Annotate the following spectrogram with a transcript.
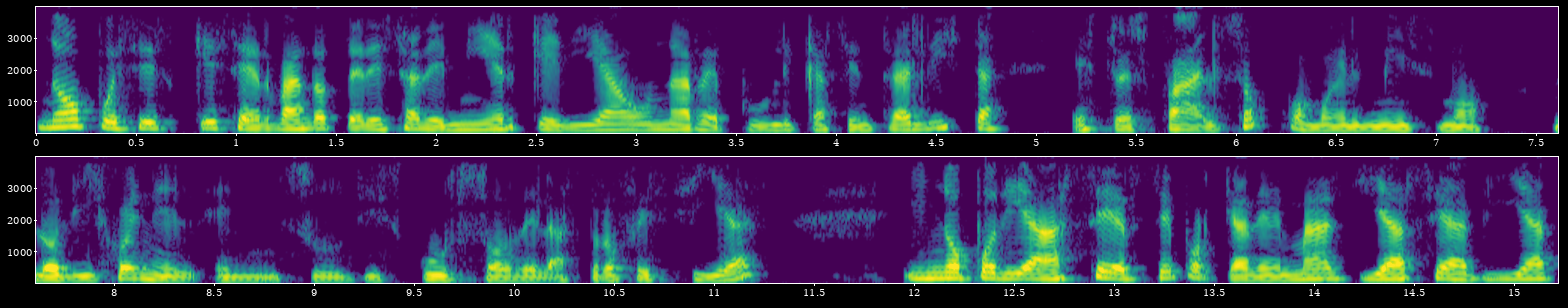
no, pues es que Servando Teresa de Mier quería una república centralista. Esto es falso, como él mismo lo dijo en, el, en su discurso de las profecías, y no podía hacerse porque además ya se había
